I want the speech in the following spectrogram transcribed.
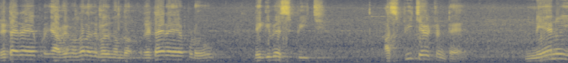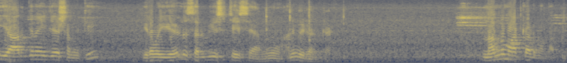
రిటైర్ అయ్యేప్పుడు యాభై మందో లేదా పది మందో? రిటైర్ అయ్యేప్పుడు దే గివ్ ఏ స్పీచ్ ఆ స్పీచ్ ఏమిటంటే నేను ఈ ఆర్గనైజేషన్కి ఇరవై ఏళ్ళు సర్వీస్ చేశాను అని వీడు అంటాడు. నన్ను మాట్లాడమన్నారు.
